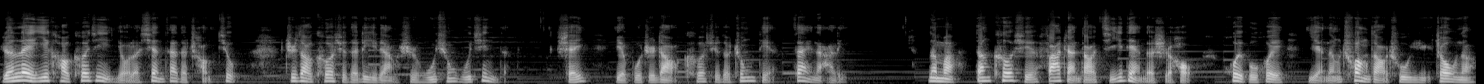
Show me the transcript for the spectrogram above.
人类依靠科技有了现在的成就，知道科学的力量是无穷无尽的，谁也不知道科学的终点在哪里。那么，当科学发展到极点的时候，会不会也能创造出宇宙呢？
